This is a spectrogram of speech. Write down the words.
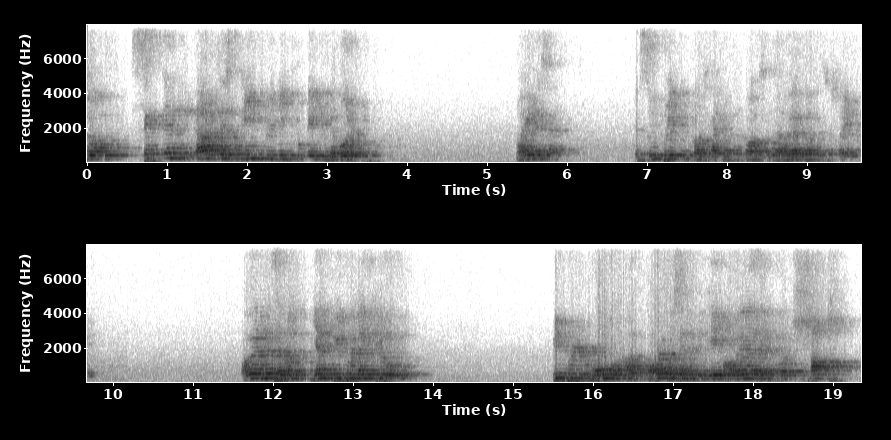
to second largest green building footage in the world. Why is that? It's simply because happens because of the awareness of the society. Awareness among young people like you. People who are all of a sudden became aware and got shocked.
